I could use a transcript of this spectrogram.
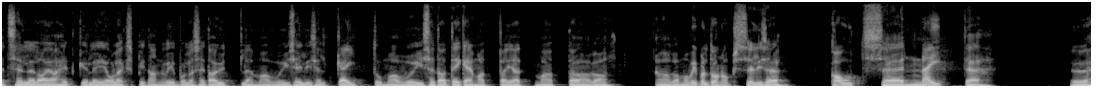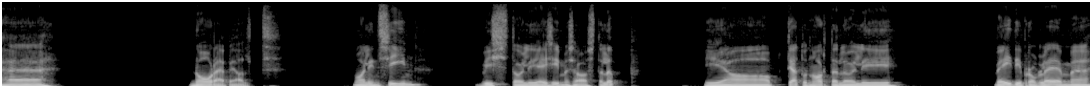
et sellel ajahetkel ei oleks pidanud võib-olla seda ütlema või selliselt käituma või seda tegemata jätmata, aga. aga ma võib-olla toon hoopis sellise kaudse näite ühe noore pealt. ma olin siin, vist oli esimese aasta lõpp ja teatud noortel oli veidi probleeme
